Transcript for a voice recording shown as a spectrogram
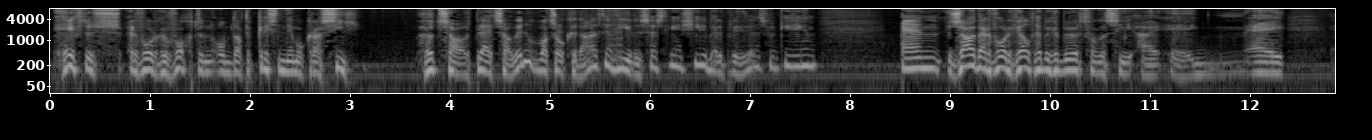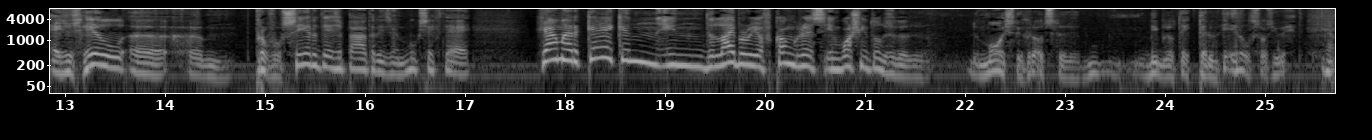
heeft dus ervoor gevochten omdat de christendemocratie het, zou, het pleit zou winnen. Wat ze ook gedaan heeft in 1964 in Chili bij de presidentsverkiezingen. En zou daarvoor geld hebben gebeurd van de CIA. Hij, hij is dus heel eh, ehm, provocerend, deze pater. In zijn boek zegt hij... Ga maar kijken in de Library of Congress in Washington. Dus de, de mooiste, grootste bibliotheek ter wereld, zoals u weet. Ja.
